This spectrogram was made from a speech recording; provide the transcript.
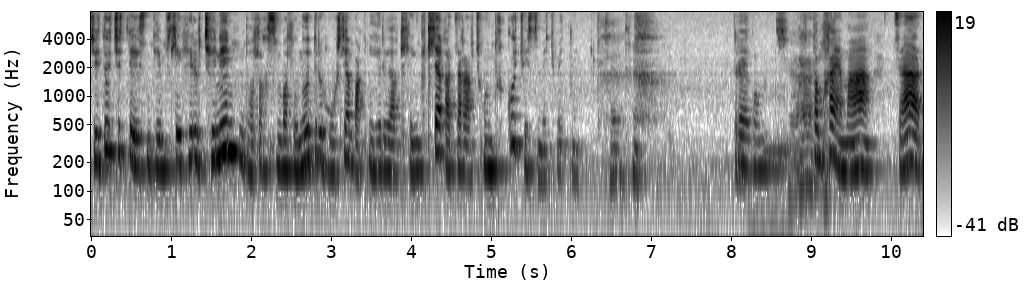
Жидүүчтэй хийсэн тэмцлийг хэрэг чинээнд нь тулгасан бол өнөөдрийн хөгжлийн банкны хэрэг явдал ингэлээ газар авч хүндрэхгүй ч байсан байж мэднэ. Дрэгом томхаа юм аа. За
